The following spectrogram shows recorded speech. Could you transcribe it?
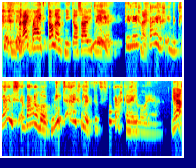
De bereikbaarheid kan ook niet, al zou je het willen. Die liggen Nee. veilig in de kluis. En waarom ook niet eigenlijk? Dat vond ik eigenlijk een hele mooie. Ja,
